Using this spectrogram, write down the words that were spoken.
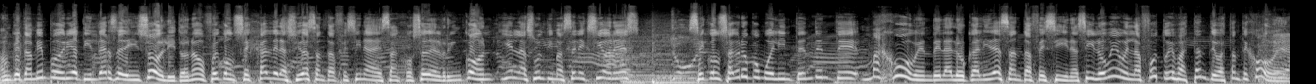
Aunque también podría tildarse de insólito, ¿no? Fue concejal de la ciudad santafesina de San José del Rincón y en las últimas elecciones se consagró como el intendente más joven de la localidad santafesina. Sí, lo veo en la foto, es bastante, bastante joven.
